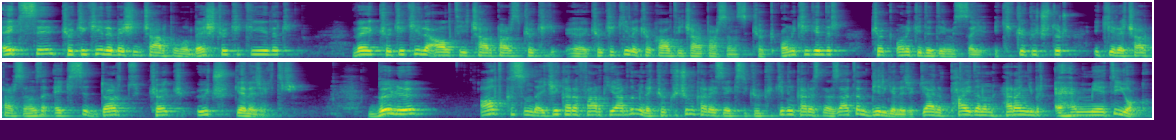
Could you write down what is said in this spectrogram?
Eksi kök 2 ile 5'in çarpımı 5 kök 2 gelir. Ve kök 2 ile 6'yı çarparsanız kök, e, kök 2 ile kök 6'yı çarparsanız kök 12 gelir. Kök 12 dediğimiz sayı 2 kök 3'tür. 2 ile çarparsanız da eksi 4 kök 3 gelecektir. Bölü Alt kısımda 2 kare farkı yardımıyla kök 3'ün karesi eksi kök 2'nin karesinden zaten 1 gelecek. Yani paydanın herhangi bir ehemmiyeti yok.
